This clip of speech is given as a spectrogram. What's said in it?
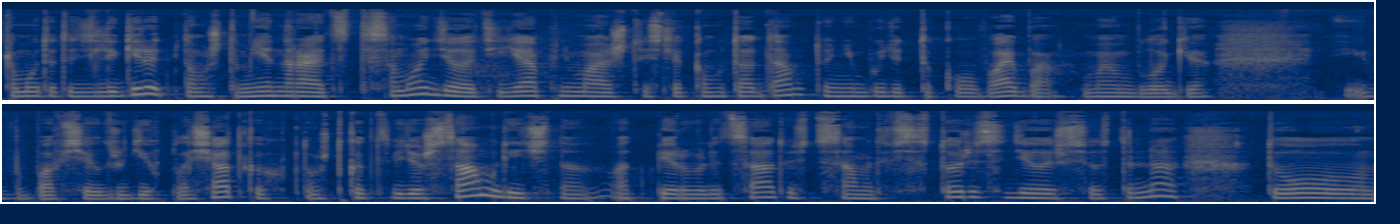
кому-то это делегировать, потому что мне нравится это самой делать, и я понимаю, что если я кому-то отдам, то не будет такого вайба в моем блоге и во всех других площадках, потому что когда ты ведешь сам лично от первого лица, то есть ты сам это все сторисы делаешь, все остальное, то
